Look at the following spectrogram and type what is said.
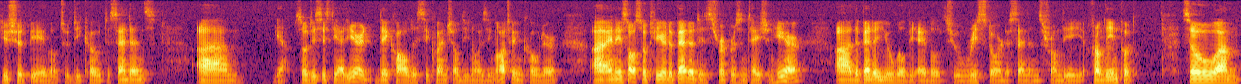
you should be able to decode the sentence. Um, yeah, so this is the idea. They call this sequential denoising autoencoder. Uh, and it's also clear the better this representation here, uh, the better you will be able to restore the sentence from the from the input. So, um,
